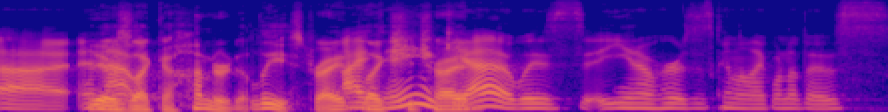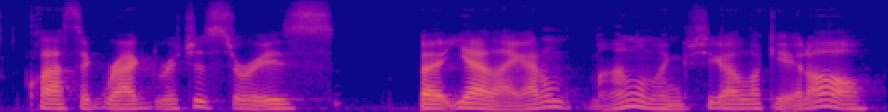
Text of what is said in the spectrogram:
Uh, and Yeah, it was that- like a hundred at least, right? I like think she tried. yeah, it was you know hers is kind of like one of those classic ragged riches stories. But yeah, like I don't I don't think she got lucky at all.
